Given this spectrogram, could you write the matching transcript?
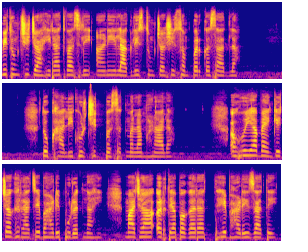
मी तुमची जाहिरात वाचली आणि लागलीच तुमच्याशी संपर्क साधला. तो खाली खुर्चीत बसत मला म्हणाला अहो या बँकेच्या घराचे भाडे पुरत नाही. माझ्या अर्ध्या पगारात हे भाडे जाते.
